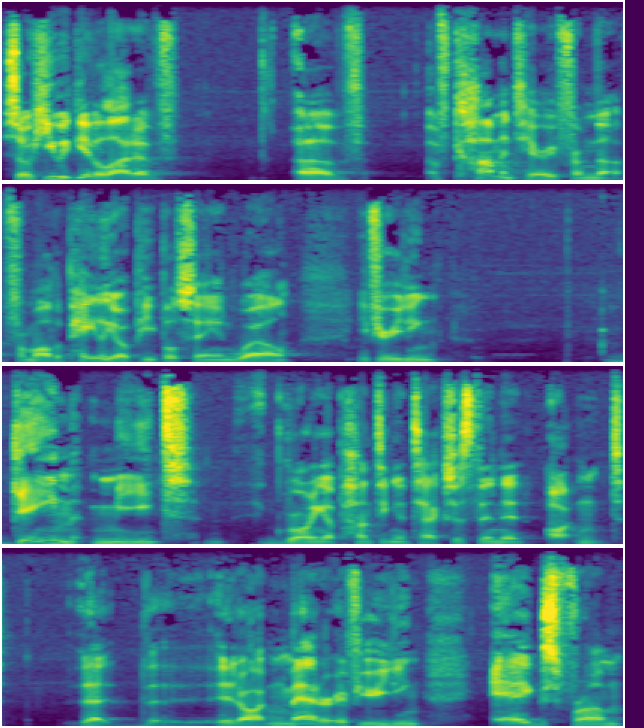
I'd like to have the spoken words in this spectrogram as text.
so he would get a lot of of of commentary from the from all the paleo people saying, well, if you're eating game meat, growing up hunting in Texas, then it oughtn't that it oughtn't matter. If you're eating eggs from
